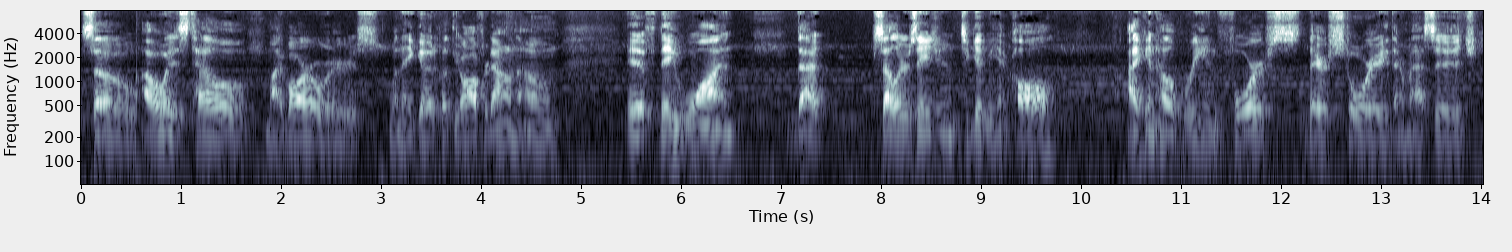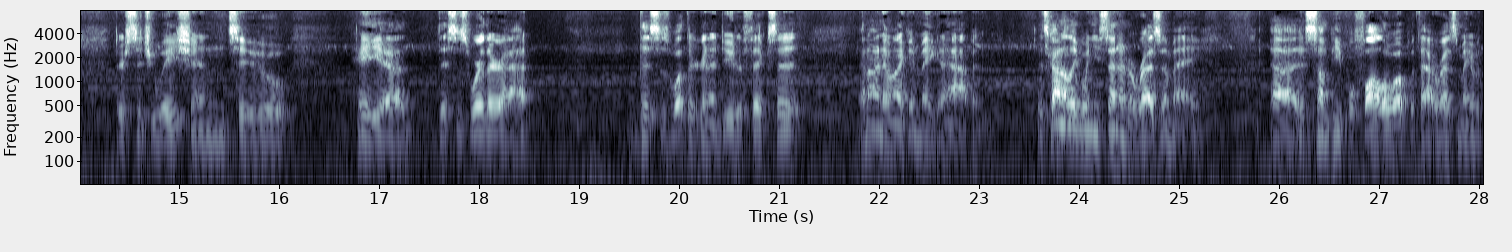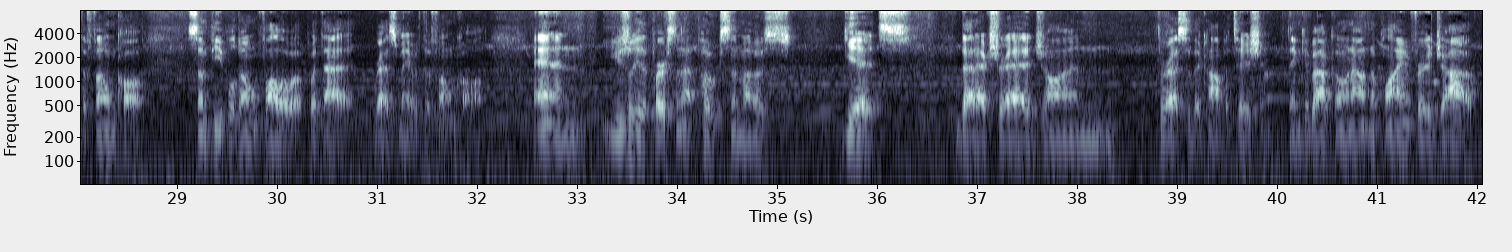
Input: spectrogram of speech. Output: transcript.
So I always tell my borrowers when they go to put the offer down on the home, if they want that seller's agent to give me a call, I can help reinforce their story, their message, their situation to, hey, yeah, this is where they're at. This is what they're going to do to fix it. And I know I can make it happen. It's kind of like when you send in a resume. Uh, some people follow up with that resume with a phone call. Some people don't follow up with that resume with a phone call. And usually the person that pokes the most gets that extra edge on the rest of the competition. Think about going out and applying for a job.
